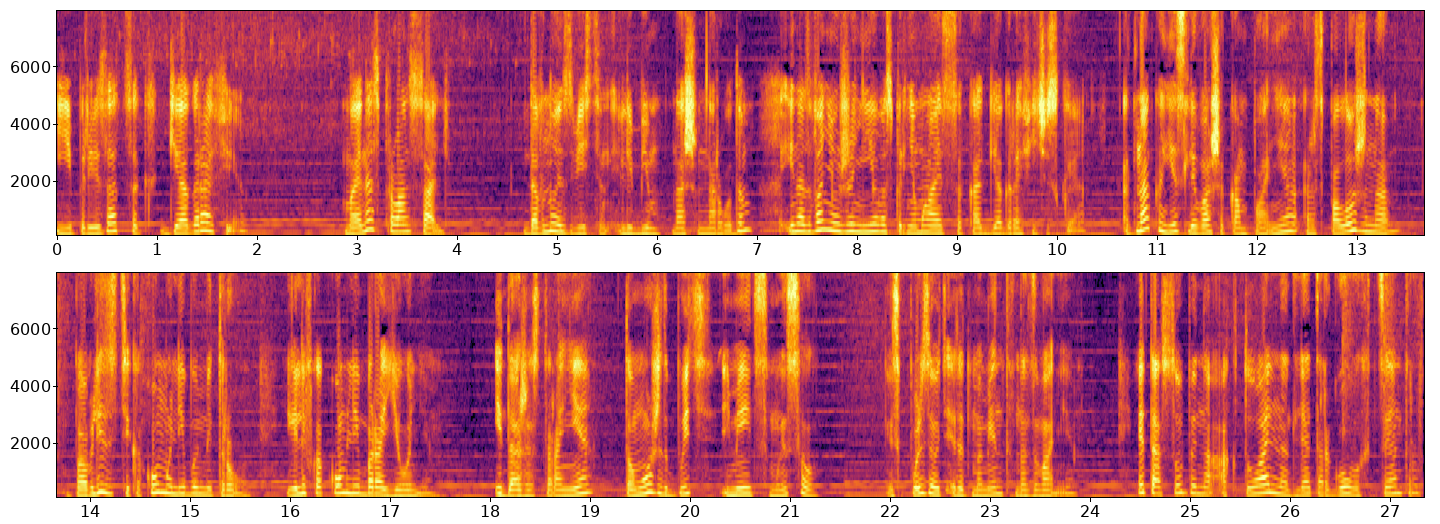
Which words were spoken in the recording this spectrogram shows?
и привязаться к географии. Майонез провансаль давно известен и любим нашим народом, и название уже не воспринимается как географическое. Однако, если ваша компания расположена поблизости к какому-либо метро или в каком-либо районе, и даже стороне, то, может быть, имеет смысл использовать этот момент в названии. Это особенно актуально для торговых центров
